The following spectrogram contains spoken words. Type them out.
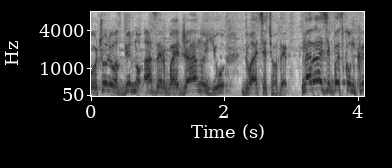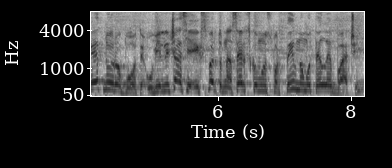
очолював збірну Азербайджану Ю-21. Наразі без конкретної роботи у вільний час є експертом на сербському спортивному телебаченні.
